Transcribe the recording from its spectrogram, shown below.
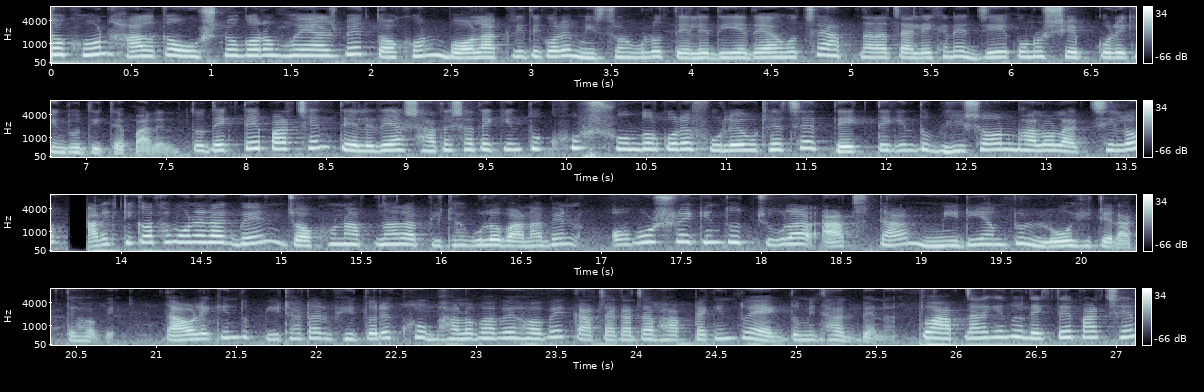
যখন হালকা উষ্ণ গরম হয়ে আসবে তখন বল আকৃতি করে মিশ্রণগুলো তেলে দিয়ে দেওয়া হচ্ছে। আপনারা চাইলে এখানে যে কোনো শেপ করে কিন্তু দিতে পারেন। তো দেখতেই পাচ্ছেন তেলে দেওয়ার সাথে সাথে কিন্তু খুব সুন্দর করে ফুলে উঠেছে। দেখতে কিন্তু ভীষণ ভালো লাগছিল। আরেকটি কথা মনে রাখবেন, যখন আপনারা পিঠাগুলো বানাবেন অবশ্যই কিন্তু চুলার আঁচটা মিডিয়াম টু লো হিটে রাখতে হবে। তাহলে কিন্তু পিঠাটার ভিতরে খুব ভালোভাবে হবে, কাঁচা কাঁচা ভাবটা কিন্তু একদমই থাকবে না। তো আপনারা কিন্তু দেখতে পাচ্ছেন,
